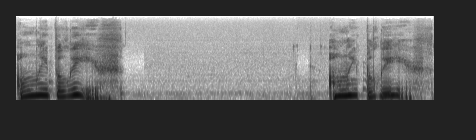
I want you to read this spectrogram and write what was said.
Only believe. Only believe.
